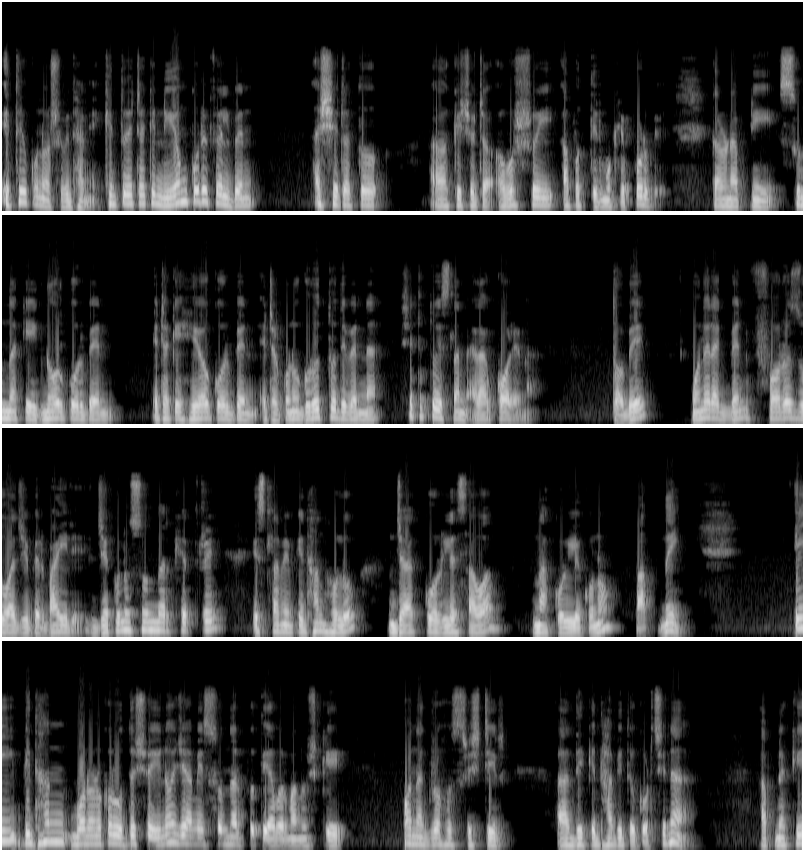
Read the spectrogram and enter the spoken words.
এতেও কোনো অসুবিধা নেই। কিন্তু এটাকে নিয়ম করে ফেলবেন সেটা তো কিছুটা অবশ্যই আপত্তির মুখে পড়বে। কারণ আপনি সুন্নাকে ইগনোর করবেন, এটাকে হেয় করবেন, এটার কোনো গুরুত্ব দেবেন না, সেটা তো ইসলাম অ্যালাউ করে না। তবে মনে রাখবেন, ফরজ ওয়াজিবের বাইরে যে কোনো সুন্নার ক্ষেত্রে ইসলামী বিধান হলো, যা করলে সাওয়াব, না করলে কোনো পাপ নেই। এই বিধান বর্ণনা করার উদ্দেশ্য এই নয় যে আমি সন্ন্যার প্রতি আবার মানুষকে অনাগ্রহ সৃষ্টির দিকে ধাবিত করছি, না? আপনাকে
